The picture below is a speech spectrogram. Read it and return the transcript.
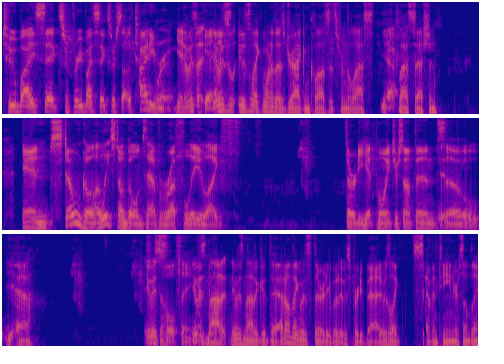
two by six or three by six or so, a tiny room. yeah, it was a, Yeah. it was it was like one of those dragon closets from the last Yeah. last session. and stone golem, elite stone golems have roughly like thirty hit points or something. So Yeah, it it was was the whole thing. it was not a, it was not a good day. I don't think it was thirty, but it was pretty bad. It was like seventeen or something.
